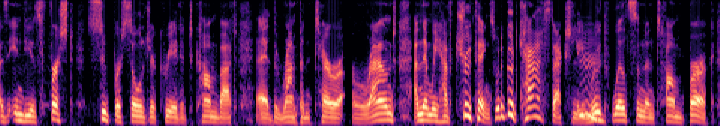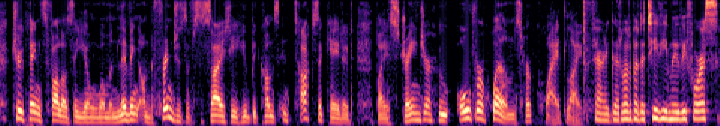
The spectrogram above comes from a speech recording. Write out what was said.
as India's first super soldier created to combat uh, the rampant terror around. And then we have True Things with a good cast, actually Ruth Wilson and Tom Burke. True Things follows a young woman living on the fringes of society who becomes intoxicated by a stranger who overwhelms her quiet life. Very good. What about a TV movie for us?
